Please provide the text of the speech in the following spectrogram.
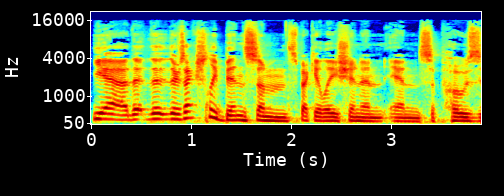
Yeah, the, the, there's actually been some speculation and, and supposed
